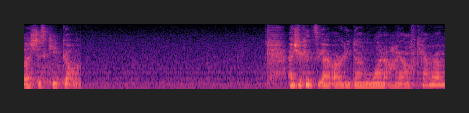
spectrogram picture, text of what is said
let's just keep going. As you can see, I've already done one eye off camera.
